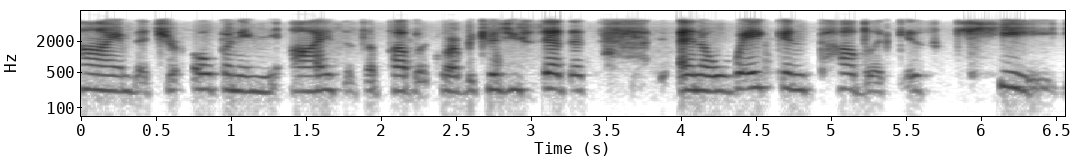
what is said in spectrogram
time that you're opening the eyes of the public, Lord, because you said that an awakened public is key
